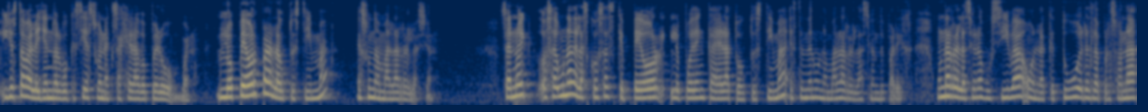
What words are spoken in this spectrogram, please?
yo estaba leyendo algo que sí suena exagerado, pero bueno, lo peor para la autoestima es una mala relación. O sea, no hay, o sea, una de las cosas que peor le pueden caer a tu autoestima es tener una mala relación de pareja. Una relación abusiva o en la que tú eres la persona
